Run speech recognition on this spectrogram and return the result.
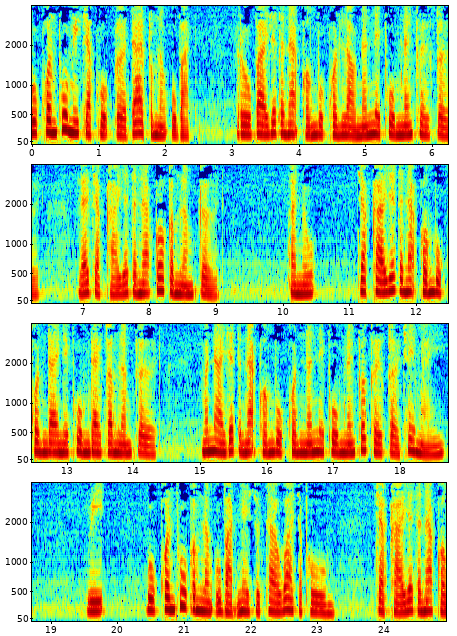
บุคคลผู้มีจักขุเกิดได้กำลังอุบัติ รูปายตนะของบุคคลเหล่านั้นในภูมินั้นเคยเกิด และจักขายตนะก็กำลังเกิด อนุจักขายตนะของบุคคลใดในภูมิใดกำลังเกิด มนายตนะของบุคคลนั้นในภูมินั้นก็เคยเกิดใช่ไหม วิ บุคคลผู้กำลังอุบัติในสุทธาวาสภูมิจากขายตนะของ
